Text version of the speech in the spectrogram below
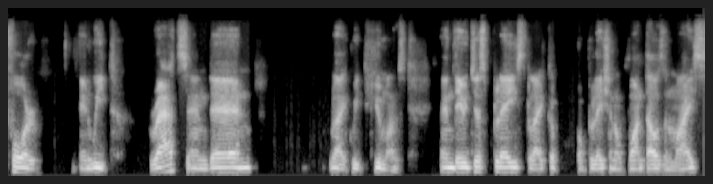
for and with rats and then like with humans. And they just placed like a population of 1,000 mice,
